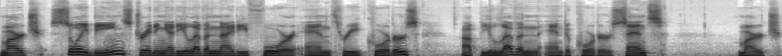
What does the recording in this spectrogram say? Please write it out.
March soybeans trading at 1194 and three quarters, up 11 and a quarter cents. March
